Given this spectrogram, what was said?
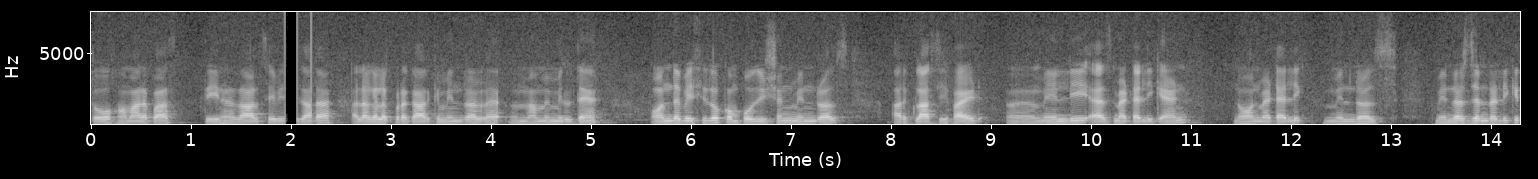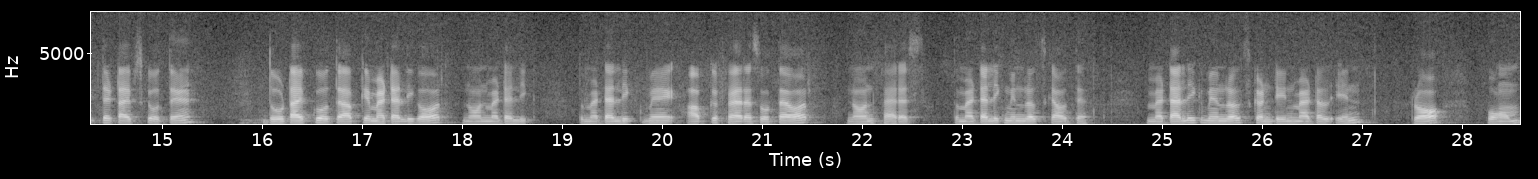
तो हमारे पास तीन हज़ार से भी ज़्यादा अलग अलग प्रकार के मिनरल हमें मिलते हैं। On the basis of composition minerals are classified mainly as metallic and non metallic minerals minerals generally कितने टाइप्स के होते हैं? दो टाइप के होते हैं आपके मेटेलिक और नॉन मेटेलिक तो मेटेलिक में आपके फेरस होता है और नॉन फेरस तो मेटेलिक मिनरल्स क्या होते हैं? Metallic minerals contain metal in raw form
